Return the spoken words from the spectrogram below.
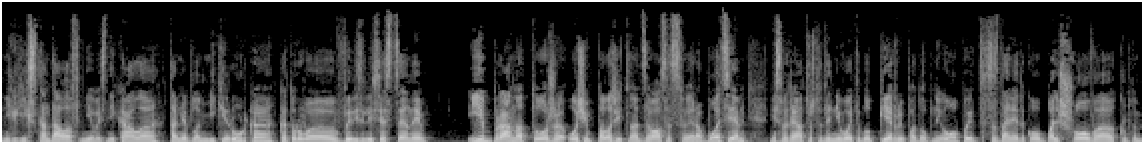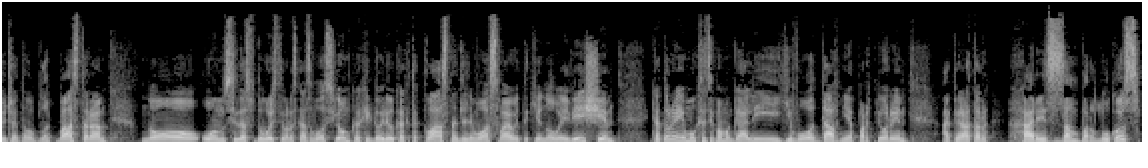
никаких скандалов не возникало, там не было Микки Рурка, которого вырезали все сцены, и Брана тоже очень положительно отзывался о своей работе, несмотря на то, что для него это был первый подобный опыт, создание такого большого, крупнобюджетного блокбастера, но он всегда с удовольствием рассказывал о съемках и говорил, как это классно для него осваивать такие новые вещи, которые ему, кстати, помогали его давние партнеры, оператор Харрис Замбарлукос,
